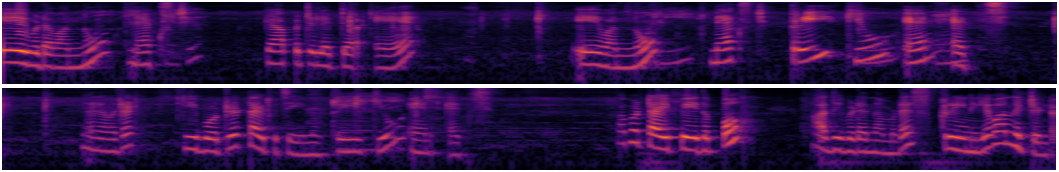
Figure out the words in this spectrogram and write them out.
എ ഇവിടെ വന്നു. Next capital letter A. A വന്നു. Next three Q N H ഞാനവിടെ കീബോർഡിൽ ടൈപ്പ് ചെയ്യുന്നു. ത്രീ ക്യു എൻ എച്ച് അപ്പോൾ ടൈപ്പ് ചെയ്തപ്പോൾ അതിവിടെ നമ്മുടെ സ്ക്രീനിൽ വന്നിട്ടുണ്ട്.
